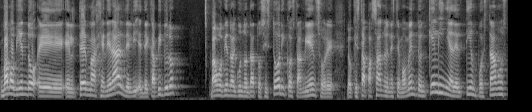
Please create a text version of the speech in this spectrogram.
vamos viendo eh, el tema general del, del capítulo. Vamos viendo algunos datos históricos también sobre lo que está pasando en este momento, en qué línea del tiempo estamos,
